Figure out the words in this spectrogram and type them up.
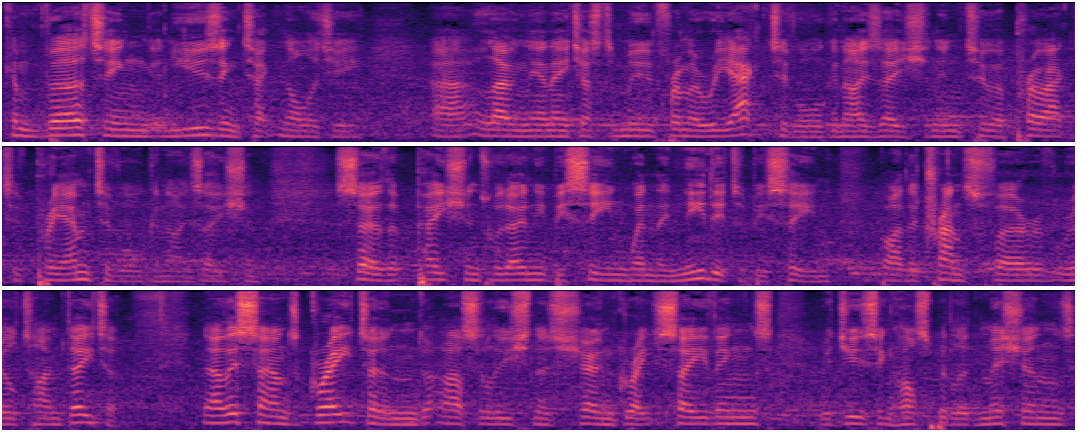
converting and using technology, uh, allowing the NHS to move from a reactive organisation into a proactive, preemptive organisation, so that patients would only be seen when they needed to be seen by the transfer of real-time data. Now, this sounds great, and our solution has shown great savings, reducing hospital admissions,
